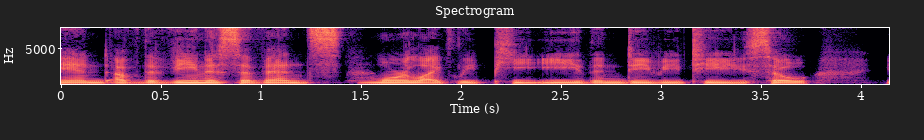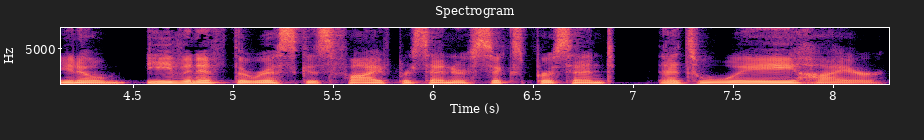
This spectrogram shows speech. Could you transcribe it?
And of the venous events, more likely PE than DVT. So, you know, even if the risk is 5% or 6%, that's way higher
